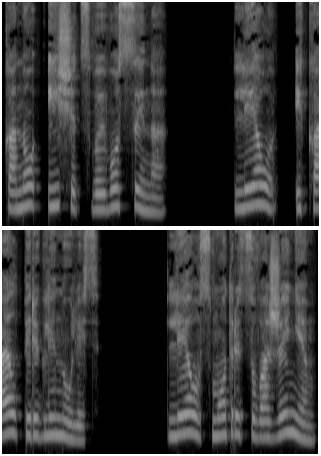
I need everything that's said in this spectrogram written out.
Кано ищет своего сына. Лео и Кайл переглянулись. Лео смотрит с уважением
